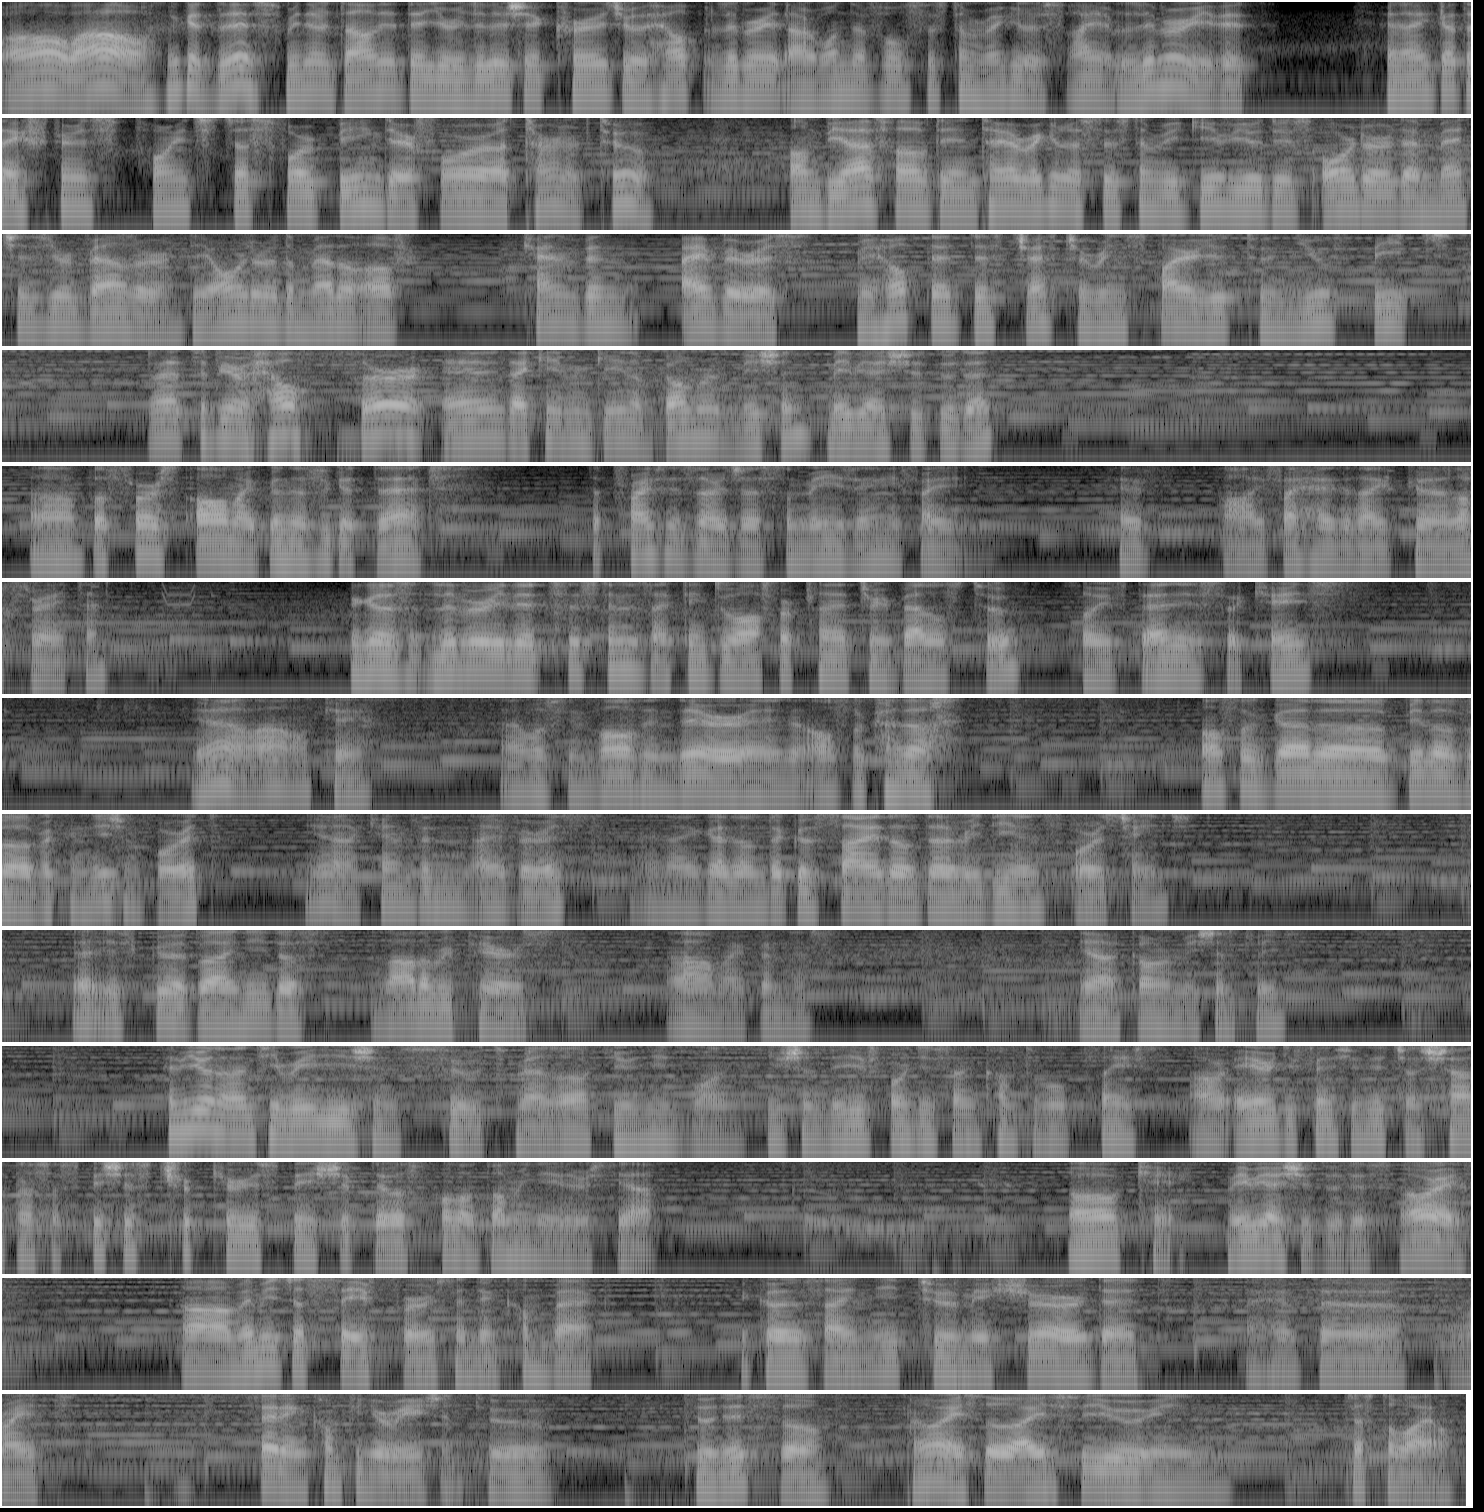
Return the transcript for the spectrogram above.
Oh wow, look at this. We never doubted that your leadership courage would help liberate our wonderful system Regulus. I liberated. And I got the experience points just for being there for a turn or two. On behalf of the entire Regulus system, we give you this order that matches your valor, the Order of the Medal of Canvin Ivarus. We hope that this gesture will inspire you to new feats. Glad to be your help, sir, and I can even gain a government mission. Maybe I should do that. Uh, but first, oh my goodness, look at that. The prices are just amazing if I have, uh, if I had like a luxury item. Because liberated systems I think do offer planetary battles too, so if that is the case... Yeah, wow, okay. I was involved in there and also got a... Also got a bit of a recognition for it. Yeah, Camden Ivaris. and I got on the good side of the Redeans for a change. That is good, but I need a lot of repairs. Oh my goodness. Yeah, government mission please. Have you an anti-radiation suit, Maloch? You need one. You should leave for this uncomfortable place. Our air defense unit just shot a suspicious troop carrier spaceship that was full of dominators, yeah. Okay, maybe I should do this. Alright. Uh, let me just save first and then come back. Because I need to make sure that I have the right setting configuration to do this, so... Alright, so I see you in just a while.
